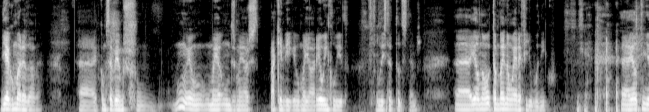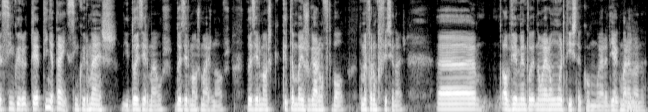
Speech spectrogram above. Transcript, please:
Diego Maradona. Ah, como sabemos, um, um, um, maior- um dos maiores, há quem diga o maior, eu incluído, futebolista de todos os tempos. Ah, ele não, também não era filho único. Ah, ele tinha cinco, te- tinha, tem cinco irmãs e dois irmãos, dois irmãos mais novos, dois irmãos que, que também jogaram futebol, também foram profissionais. Ah, obviamente não era um artista como era Diego Maradona.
